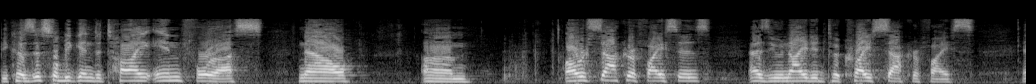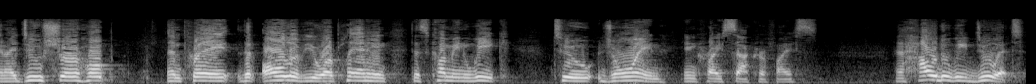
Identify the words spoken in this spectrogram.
Because this will begin to tie in for us now um, our sacrifices as united to Christ's sacrifice. And I do sure hope and pray that all of you are planning this coming week to join in Christ's sacrifice. And how do we do it?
